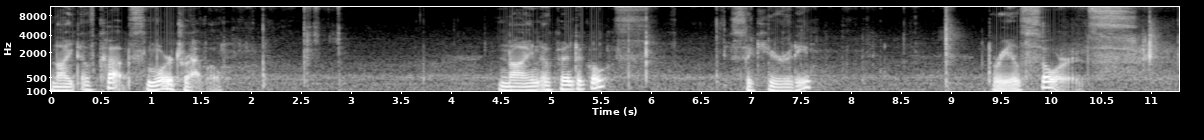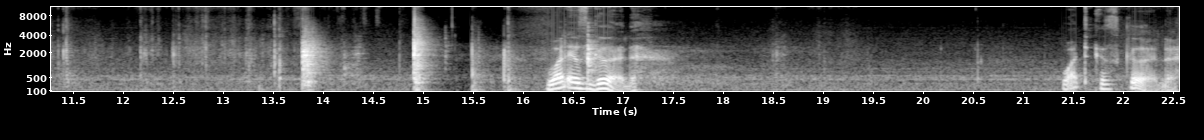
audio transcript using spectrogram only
Knight of Cups, more travel. Nine of Pentacles, security. Three of Swords. What is good? What is good?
